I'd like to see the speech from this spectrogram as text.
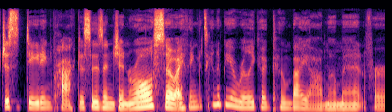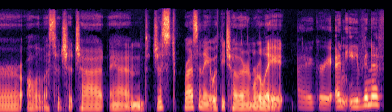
just dating practices in general. So I think it's going to be a really good kumbaya moment for all of us to chit chat and just resonate with each other and relate. I agree. And even if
